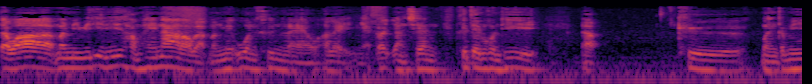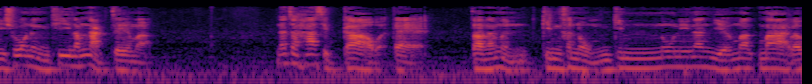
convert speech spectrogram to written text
แต่ว่ามันมีวิธีที่ทำให้หน้าเราแบบ มันไม่อ้วนขึ้นแล้วอะไรอย่างเงี้ยก็อย่างเช่น คือเจมเป็นคนที่แบบคือเหมือนกับมีช่วงหนึ่งที่น้ำหนักเจมอะน่าจะห้าสิบเก้าอะแต่ ตอนนั้นเหมือนกินขนมกินนู่นนี่นั่นเยอะมากๆ แล้ว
